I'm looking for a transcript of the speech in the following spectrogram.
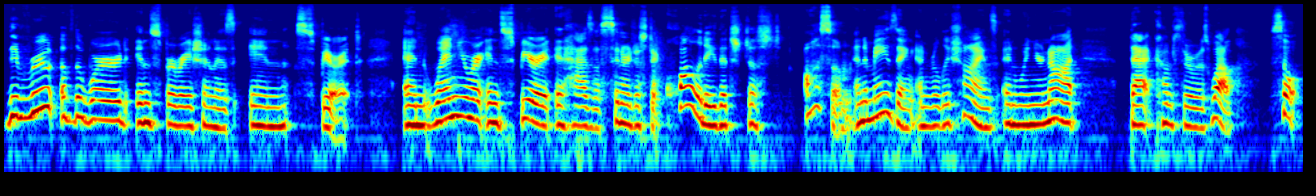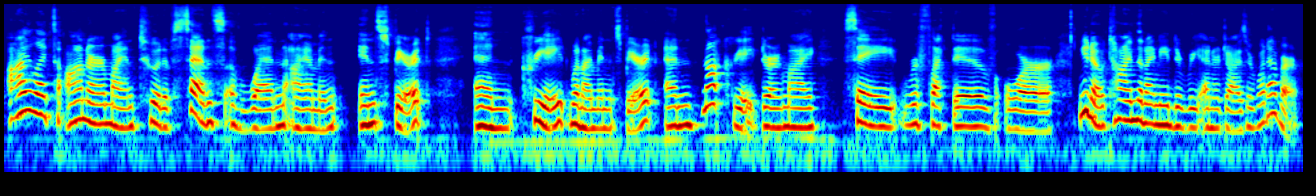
The root of the word inspiration is in spirit. And when you are in spirit, it has a synergistic quality that's just awesome and amazing and really shines. And when you're not, that comes through as well. So I like to honor my intuitive sense of when I am in, in spirit and create when I'm in spirit and not create during my, say, reflective or, you know, time that I need to re energize or whatever.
